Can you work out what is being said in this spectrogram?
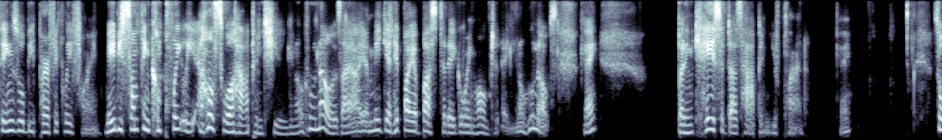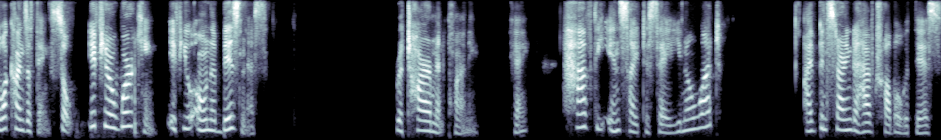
things will be perfectly fine. Maybe something completely else will happen to you. You know, who knows? I, I may get hit by a bus today going home today. You know, who knows? Okay. But in case it does happen, you've planned. Okay. So, what kinds of things? So, if you're working, if you own a business, retirement planning, okay, have the insight to say, you know what? I've been starting to have trouble with this.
